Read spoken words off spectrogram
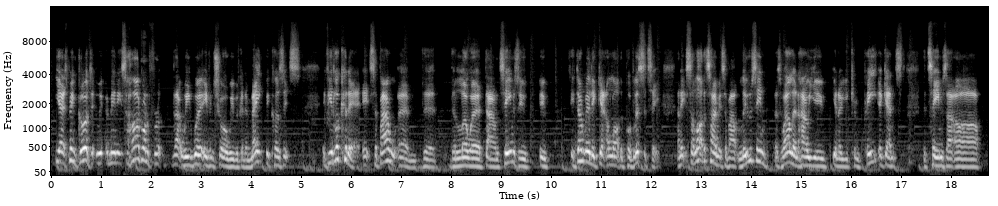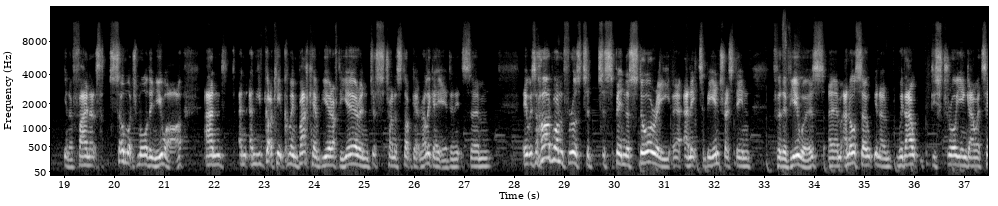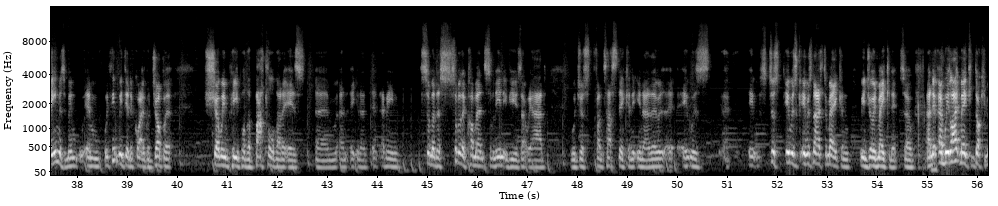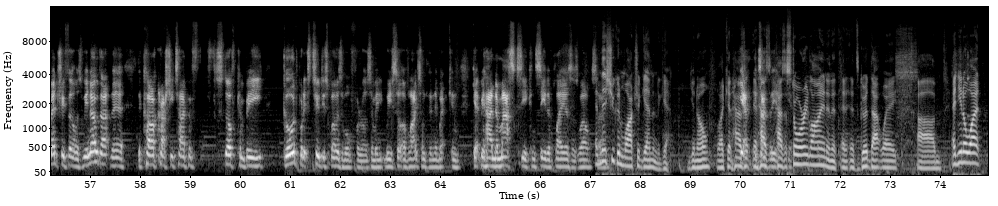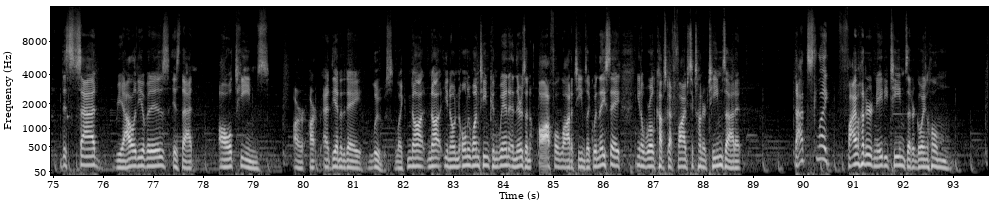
yeah, it's been good. I mean, it's a hard one for that we weren't even sure we were going to make because it's if you look at it, it's about um, the the lower down teams who who who don't really get a lot of the publicity, and it's a lot of the time it's about losing as well and how you you know you compete against the teams that are you know financed so much more than you are, and and and you've got to keep coming back year after year and just trying to stop getting relegated, and it's um it was a hard one for us to to spin the story uh, and it to be interesting for the viewers, um, and also you know without destroying our teams. I mean, we think we did a quite a good job at showing people the battle that it is. Um, and you know, I mean, some of the some of the comments, some of the interviews that we had were just fantastic, and you know, there was it was it was just it was it was nice to make and we enjoyed making it so and and we like making documentary films we know that the the car crashy type of stuff can be good but it's too disposable for us and we, we sort of like something that can get behind the mask so you can see the players as well so. And this you can watch again and again. You know, like it has Yeah, a, it exactly, has has a storyline and it and it's good that way. Um, and you know what? The sad reality of it is is that all teams are, are at the end of the day lose. Like not not you know only one team can win, and there's an awful lot of teams. Like when they say you know World Cup's got five six hundred teams at it, that's like 580 teams that are going home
